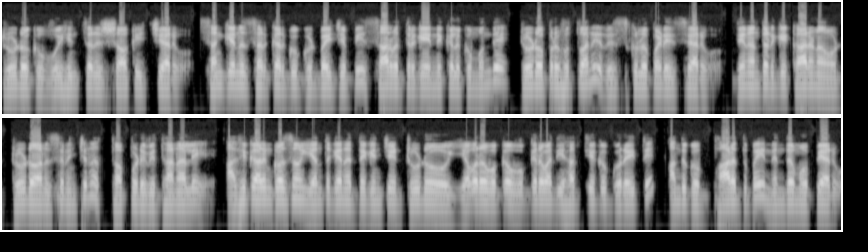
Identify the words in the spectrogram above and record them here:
ట్రూడోకు ఊహించని షాక్ ఇచ్చారు. సంకీర్ణ సర్కార్కు గుడ్ బై చెప్పి సార్వత్రిక ఎన్నికలకు ముందే ట్రూడో ప్రభుత్వాన్ని రిస్క్లో పడేశారు. దీనంతటికి కారణం ట్రూడో అనుసరించిన తప్పుడు విధానాలే. అధికారం కోసం ఎంతకైనా తెగించే ట్రూడో ఎవరో ఒక ఉగ్రవాది హత్యకు గురైతే అందుకు భారత్ పై నింద మోపారు.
